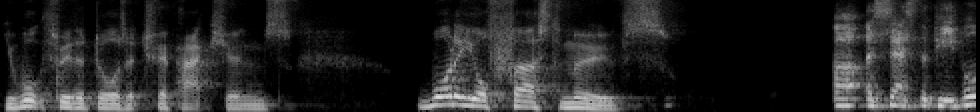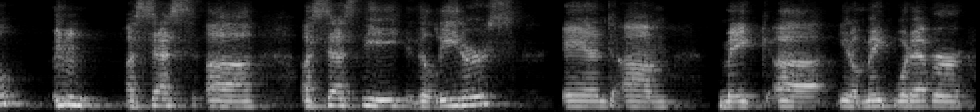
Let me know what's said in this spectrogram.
you walk through the doors at TripActions. What are your first moves? Uh, assess the people, assess uh, assess the the leaders, and um, make uh, you know make whatever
